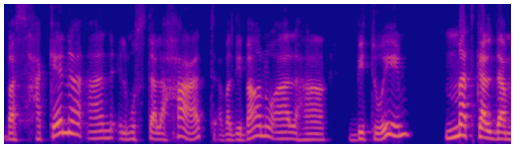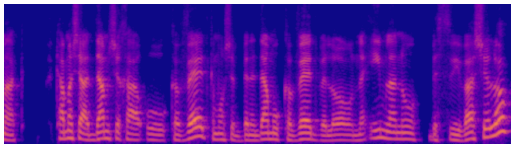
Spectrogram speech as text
בסחקנה ען אל-מוסטלחת, אבל דיברנו על הביטויים, מתקל דמק. כמה שהדם שלך הוא כבד, כמו שבן אדם הוא כבד ולא נעים לנו בסביבה שלו,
